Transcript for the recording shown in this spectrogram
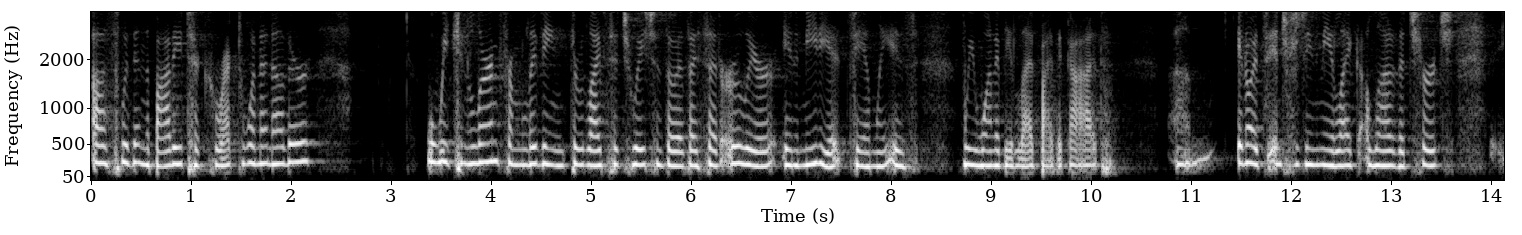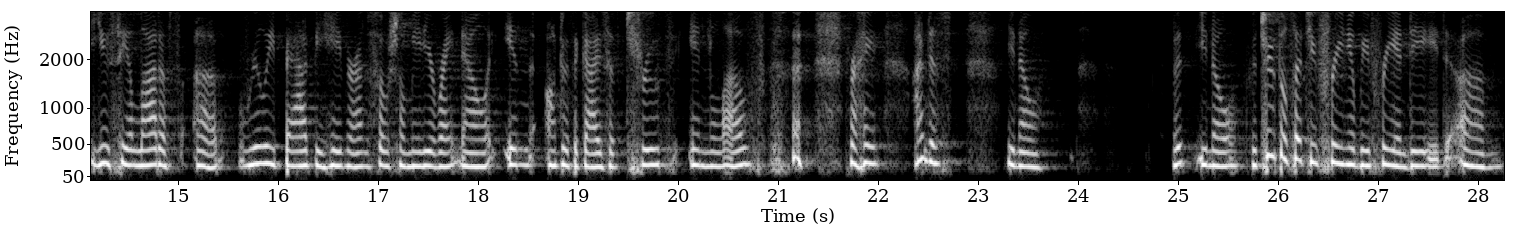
us within the body to correct one another. What we can learn from living through life situations, though, as I said earlier, in immediate family, is we want to be led by the God. Um, you know, it's interesting to me, like a lot of the church, you see a lot of uh, really bad behavior on social media right now in under the guise of truth in love, right? I'm just, you know, the, you know, the truth will set you free and you'll be free indeed. Um,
